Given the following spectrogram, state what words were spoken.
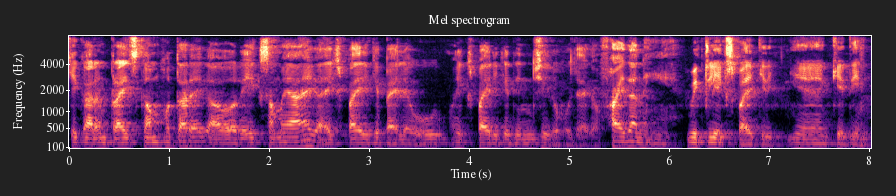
के कारण प्राइस कम होता रहेगा और एक समय आएगा एक्सपायरी के पहले वो एक्सपायरी के दिन ज़ीरो हो जाएगा। फ़ायदा नहीं है वीकली एक्सपायरी के दिन।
